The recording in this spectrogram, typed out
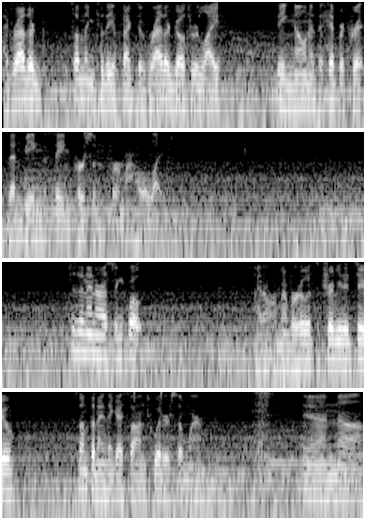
I'd rather something to the effect of rather go through life being known as a hypocrite than being the same person for my whole life. Which is an interesting quote. I don't remember who it's attributed to. Something I think I saw on Twitter somewhere. And uh,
